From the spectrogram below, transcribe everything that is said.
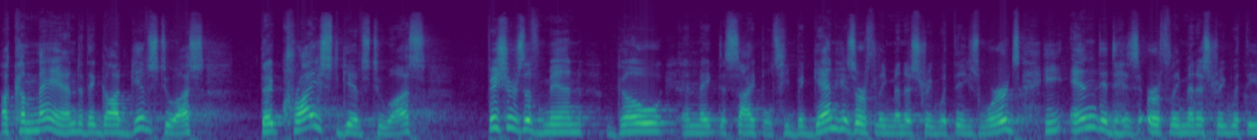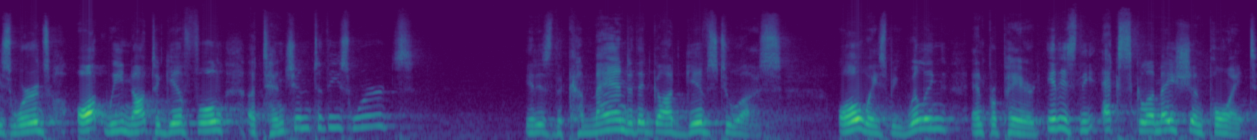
A command that God gives to us, that Christ gives to us Fishers of men, go and make disciples. He began his earthly ministry with these words. He ended his earthly ministry with these words. Ought we not to give full attention to these words? It is the command that God gives to us. Always be willing and prepared. It is the exclamation point.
